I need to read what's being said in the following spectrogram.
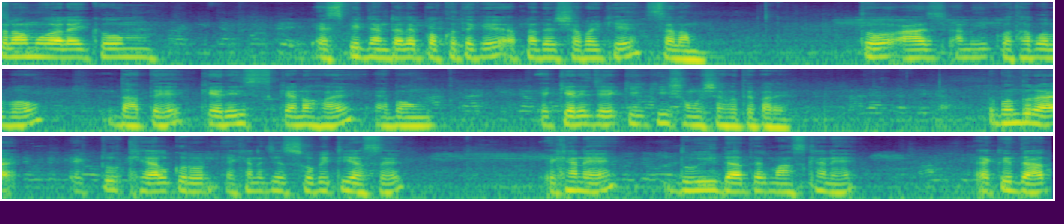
আসসালামু আলাইকুম, এসপি ডেন্টালের পক্ষ থেকে আপনাদের সবাইকে সালাম। তো আজ আমি কথা বলব দাঁতে ক্যারিজ কেন হয় এবং এই ক্যারিজে কি কি সমস্যা হতে পারে। তো বন্ধুরা, একটু খেয়াল করুন, এখানে যে ছবিটি আছে, এখানে দুই দাঁতের মাঝখানে একটি দাঁত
